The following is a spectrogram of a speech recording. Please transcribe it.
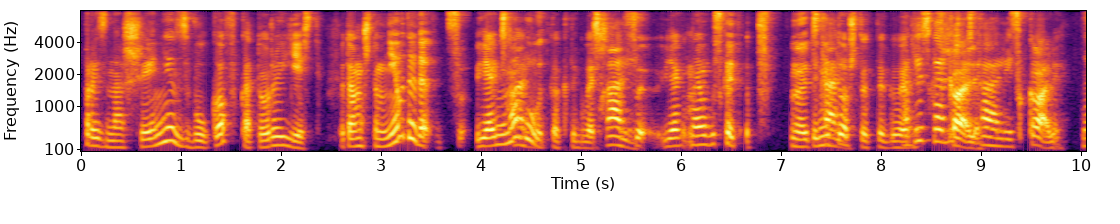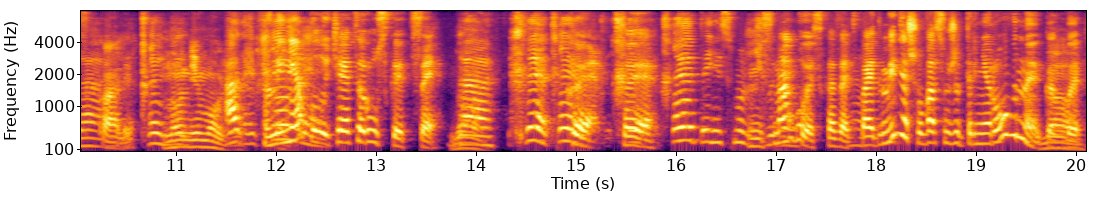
произношение звуков, которые есть. Потому что мне вот это, ц- я не Цхали. могу, вот как ты говоришь, Цхали. ц- я могу сказать, ц, но это не Цхали. то, что ты говоришь. А ты скажешь Цкали. цкали. Цкали. Да. Цкали. Хэ, Ну, хэ. не может. А, У меня получается русское «ц». Да. Хэ, Хэ, хэ, хэ. хэ, ты не сможешь. Не выговорить. смогу я сказать. Да. Поэтому, видишь, у вас уже тренированные, как Да. бы,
